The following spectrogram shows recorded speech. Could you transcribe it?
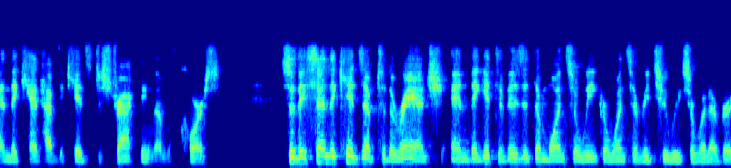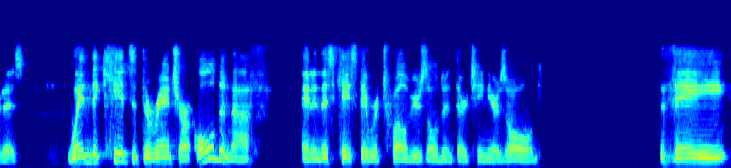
and they can't have the kids distracting them of course. So they send the kids up to the ranch and they get to visit them once a week or once every two weeks or whatever it is. When the kids at the ranch are old enough, and in this case they were 12 years old and 13 years old, they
